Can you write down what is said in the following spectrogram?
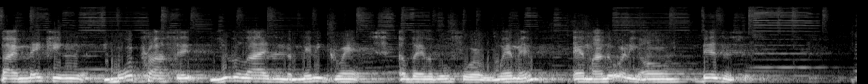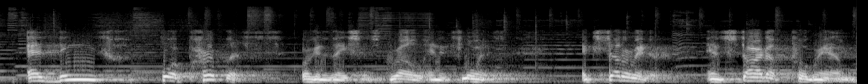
by making more profit utilizing the many grants available for women and minority-owned businesses. As these for-purpose organizations grow and influence accelerator and startup programs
